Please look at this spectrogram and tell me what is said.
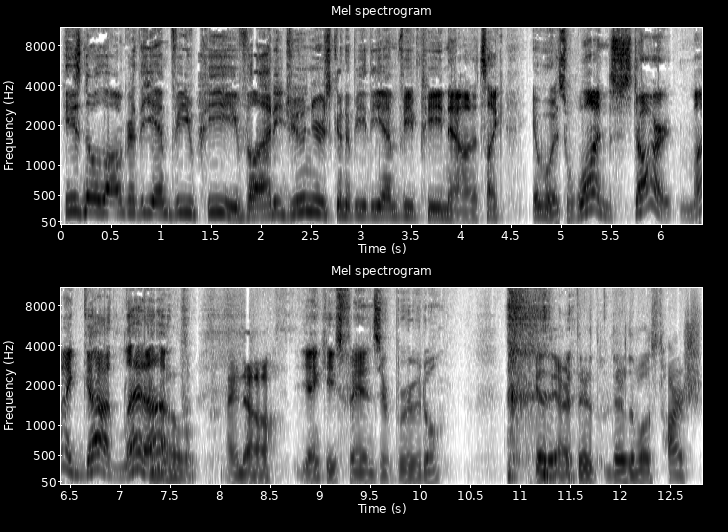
He's no longer the MVP. Vladdy Jr. is going to be the MVP now." And it's like it was one start. My God, let I up. know. I know. Yankees fans are brutal. Yeah, they are. They're they're the most harsh,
